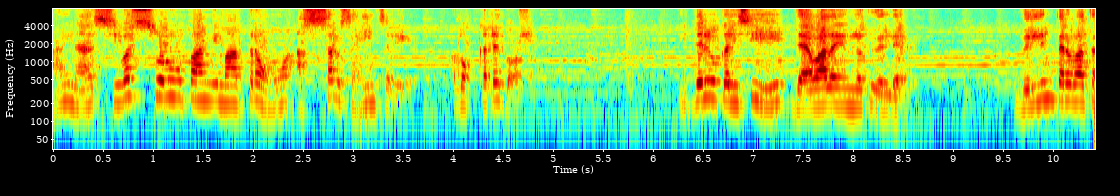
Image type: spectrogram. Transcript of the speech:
ఆయన శివస్వరూపాన్ని మాత్రం అస్సలు సహించలేరు అదొక్కటే దోషం. ఇద్దరూ కలిసి దేవాలయంలోకి వెళ్ళారు. వెళ్ళిన తర్వాత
